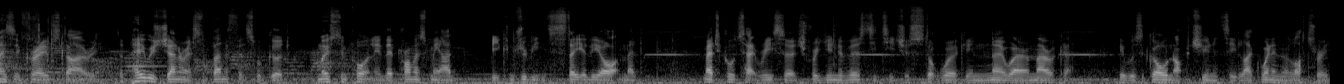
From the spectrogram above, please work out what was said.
Isaac Graves' diary. The pay was generous, the benefits were good. Most importantly, they promised me I'd be contributing to state-of-the-art med- medical tech research for a university teacher stuck working in nowhere in America. It was a golden opportunity, like winning the lottery.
